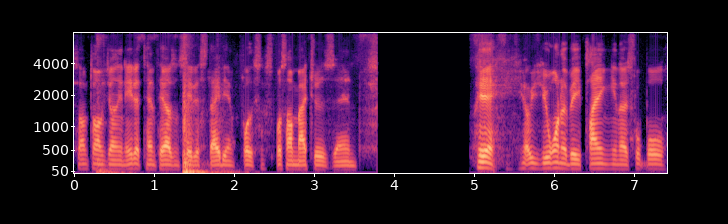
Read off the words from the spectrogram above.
sometimes you only need a ten thousand seater stadium for for some matches, and yeah, you, you want to be playing in those football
